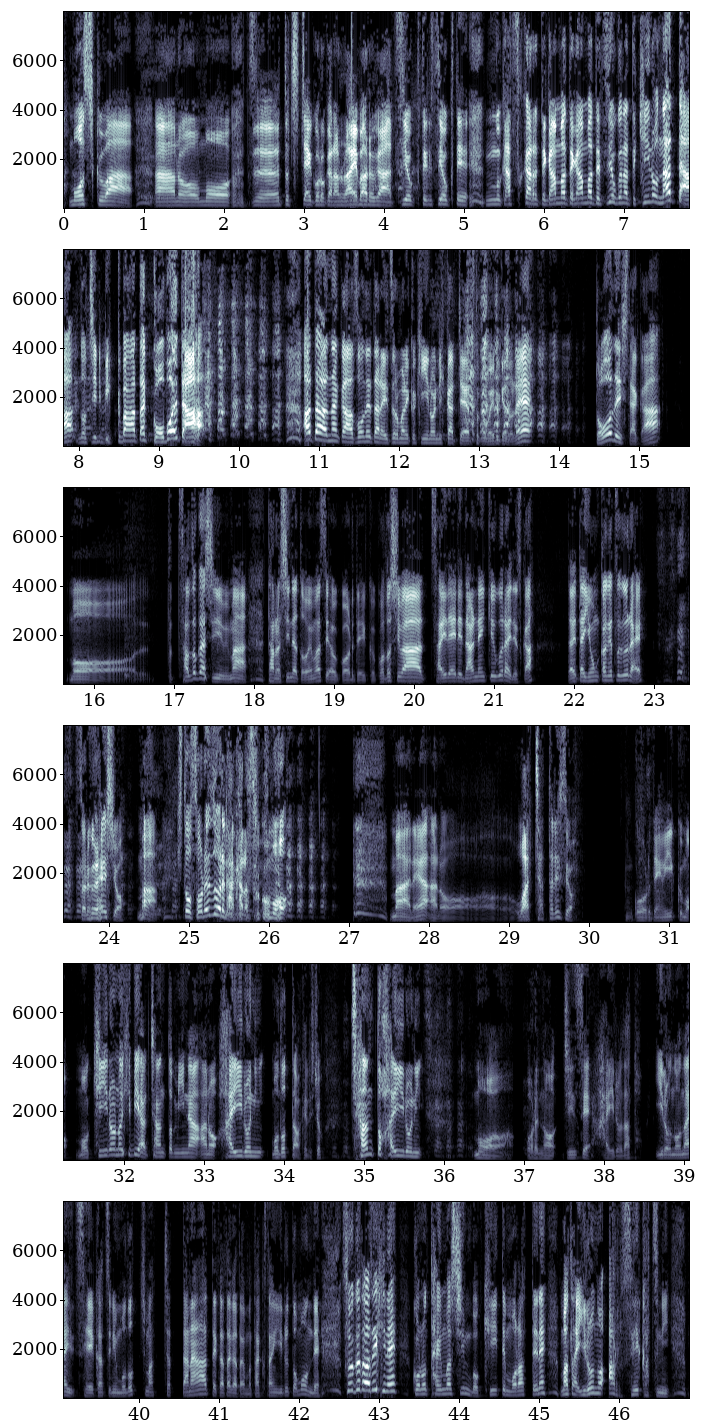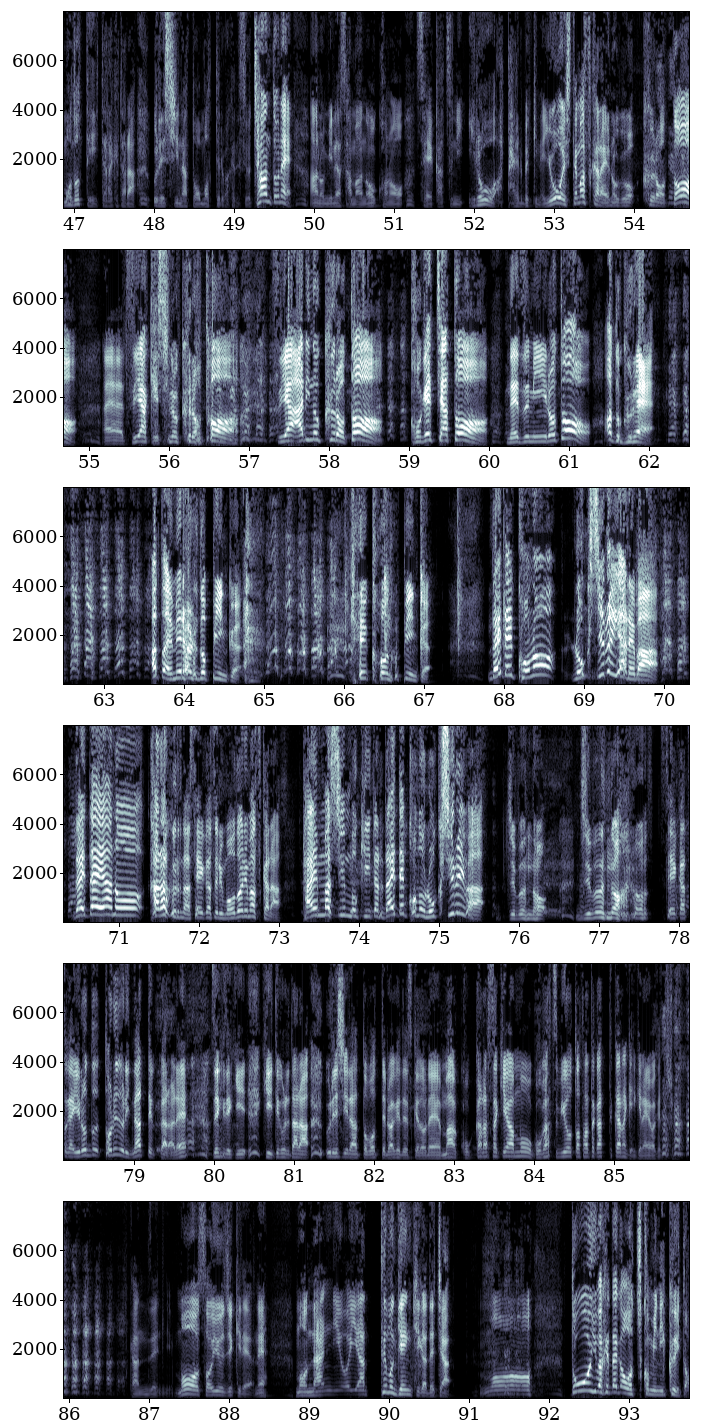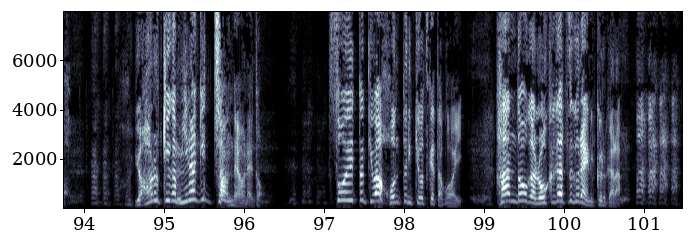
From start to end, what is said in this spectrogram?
もしくは、あの、もう、ずっとちっちゃい頃からのライバルが強くて強くて、ムカつくからって頑張って頑張って強くなって黄色になった？後にビッグバンアタック覚えた？あとはなんか遊んでたらいつの間にか金色に光っちゃうやつとかもいるけどね。どうでしたか？もう、さぞかし、まあ、楽しいんだと思いますよ、ゴールデンウィーク。今年は最大で何連休ぐらいですか？大体4ヶ月ぐらい？それぐらいでしょ。まあ、人それぞれだからそこも。まあね、あのー終わっちゃったですよ。ゴールデンウィークも。もう黄色の日々はちゃんとみんな、あの、灰色に戻ったわけでしょ。ちゃんと灰色に。もう、俺の人生灰色だと。色のない生活に戻っちまっちゃったなーって方々もたくさんいると思うんで、そういう方はぜひね、このタイムマシン部を聞いてもらってね、また色のある生活に戻っていただけたら嬉しいなと思ってるわけですよ。ちゃんとね、あの皆様のこの生活に色を与えるべきね、用意してますから、絵の具を。黒と、えー、艶消しの黒と、艶ありの黒と、焦げ茶と、ネズミ色と、あとグレー。あとエメラルドピンク。蛍光のピンク。だいたいこの6種類あれば、だいたいあの、カラフルな生活に戻りますから、タイムマシンも聞いたらだいたいこの6種類は自分の、自分のあの、生活が色とりどりになっていくからね、ぜひぜひ聞いてくれたら嬉しいなと思ってるわけですけどね、まあ、こっから先はもう5月病と戦っていかなきゃいけないわけでしょ。完全に。もうそういう時期だよね。もう何をやっても元気が出ちゃう。もう、どういうわけだが落ち込みにくいと。やる気がみなぎっちゃうんだよね、と。そういう時は本当に気をつけた方がいい。反動が6月ぐらいに来るから。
